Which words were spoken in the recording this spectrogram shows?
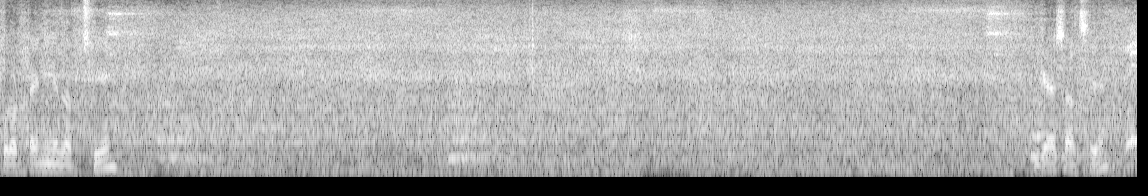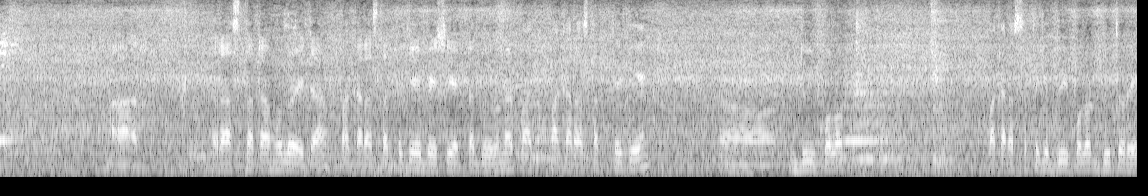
প্লটটাই নিয়ে যাচ্ছি। গ্যাস আছে। আর রাস্তাটা হলো এটা। পাকা রাস্তার থেকে বেশি একটা দূর নয় পাকা রাস্তার থেকে দুই প্লট পাকা রাস্তা থেকে দুই প্লট ভিতরে।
